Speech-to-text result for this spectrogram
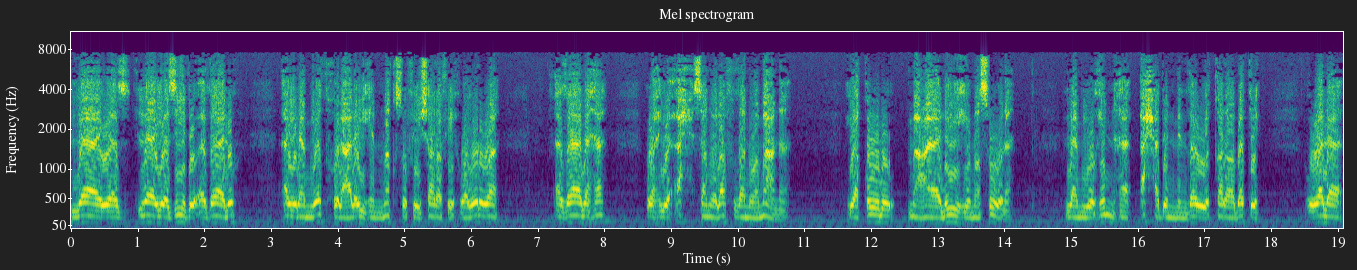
لا, يز لا يزيد أذاله أي لم يدخل عليه النقص في شرفه ويروى أذالها وهي أحسن لفظا ومعنى. يقول معاليه مصونة لم يهنها أحد من ذوي قرابته ولا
